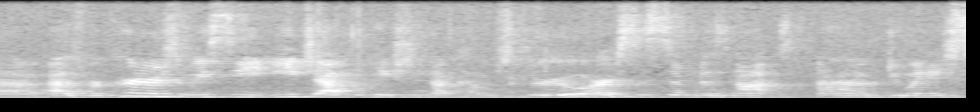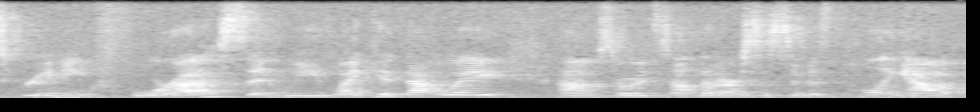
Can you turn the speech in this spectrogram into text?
uh, as recruiters, we see each application that comes through. Our system does not um, do any screening for us, and we like it that way. Um, so it's not that our system is pulling out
